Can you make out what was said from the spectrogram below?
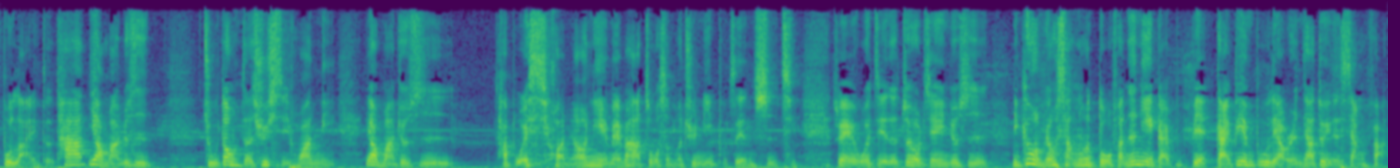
不来的，他要么就是主动的去喜欢你，要么就是。他不会喜欢，然后你也没办法做什么去弥补这件事情，所以我觉得最后建议就是，你根本不用想那么多，反正你也改变改变不了人家对你的想法，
